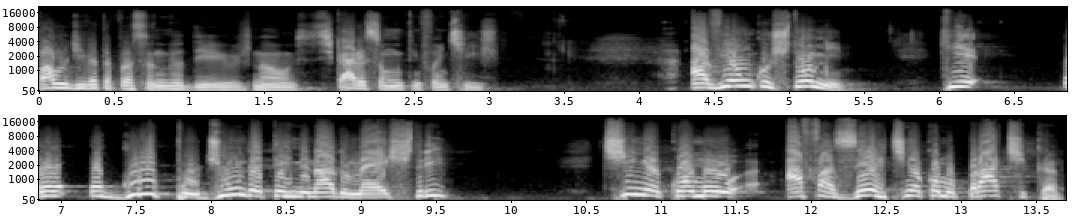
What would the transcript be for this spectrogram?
Paulo devia estar pensando, meu Deus, não, esses caras são muito infantis. Havia um costume que o, o grupo de um determinado mestre tinha como a fazer, tinha como prática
